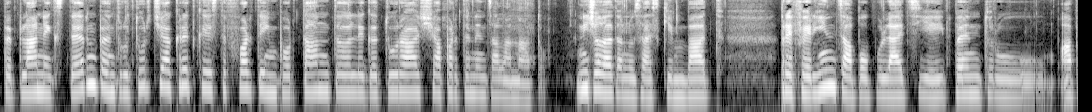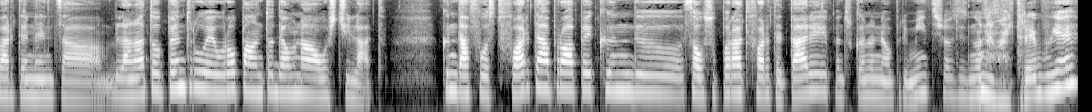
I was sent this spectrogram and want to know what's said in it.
pe plan extern, pentru Turcia, cred că este foarte importantă legătura și apartenența la NATO. Niciodată nu s-a schimbat preferința populației pentru apartenența la NATO. Pentru Europa întotdeauna a oscilat când a fost foarte aproape, când uh, s-au supărat foarte tare pentru că nu ne-au primit și au zis nu ne mai trebuie,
